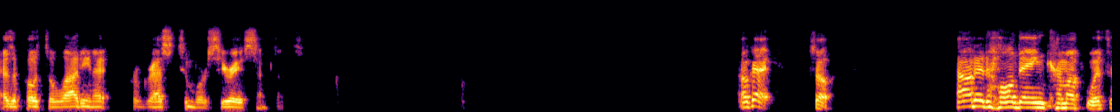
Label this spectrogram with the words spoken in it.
as opposed to letting it progress to more serious symptoms. Okay, so how did Haldane come up with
